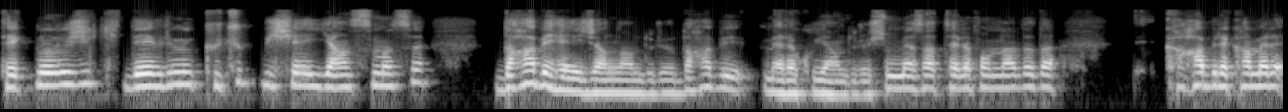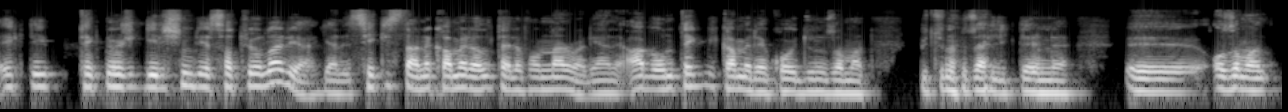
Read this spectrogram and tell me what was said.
teknolojik devrimin küçük bir şey yansıması daha bir heyecanlandırıyor. Daha bir merak uyandırıyor. Şimdi mesela telefonlarda da habire kamera ekleyip teknolojik gelişim diye satıyorlar ya. Yani 8 tane kameralı telefonlar var. Yani abi onu tek bir kameraya koyduğun zaman bütün özelliklerini e, o zaman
